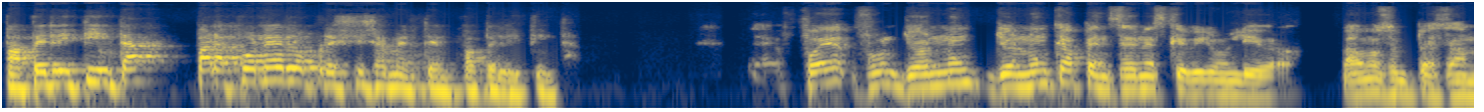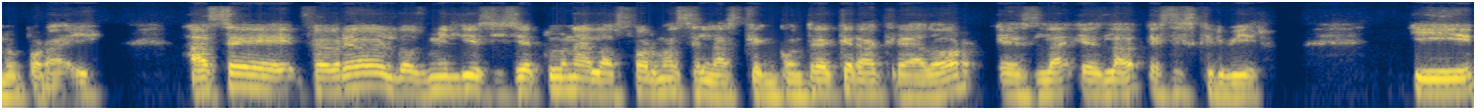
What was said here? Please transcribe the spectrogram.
papel y tinta para ponerlo precisamente en papel y tinta? Fue, yo, yo nunca pensé en escribir un libro. Vamos empezando por ahí. Hace febrero del 2017, una de las formas en las que encontré que era creador es, es, es escribir. Y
